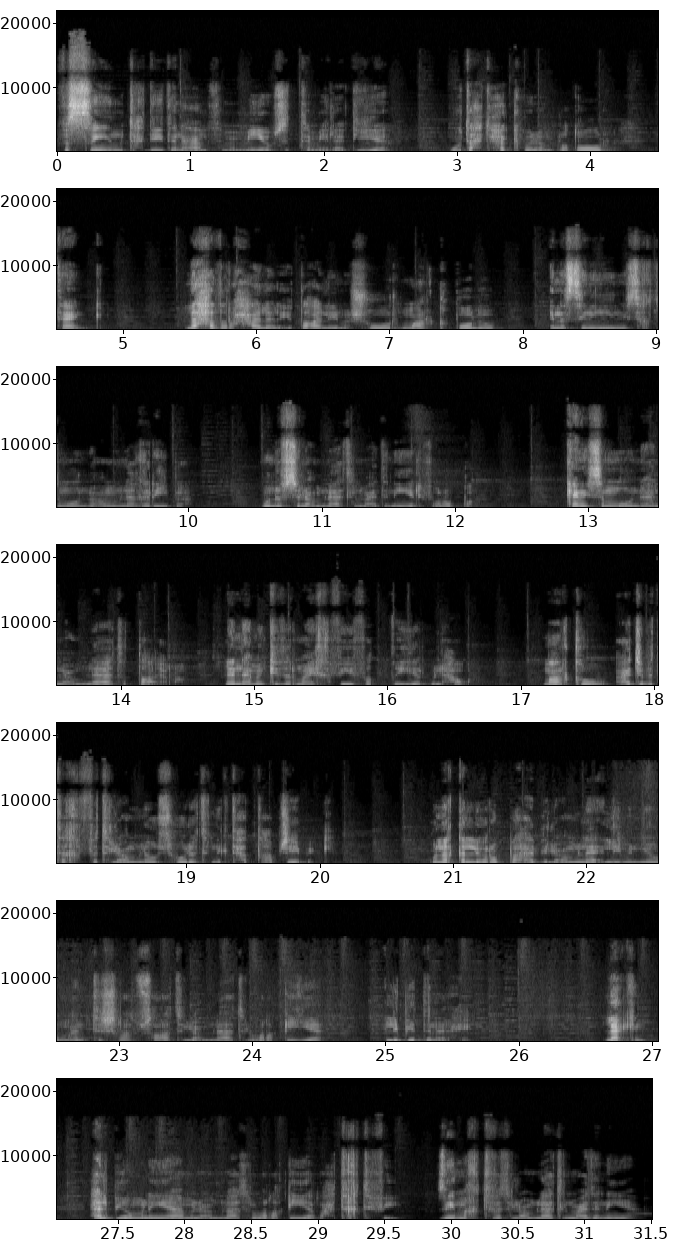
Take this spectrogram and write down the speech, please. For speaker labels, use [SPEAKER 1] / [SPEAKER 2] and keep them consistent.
[SPEAKER 1] في الصين وتحديدا عام 806 ميلادية وتحت حكم الإمبراطور تانغ. لاحظ الرحالة الإيطالي المشهور ماركو بولو أن الصينيين يستخدمون عملة غريبة مو نفس العملات المعدنية اللي في أوروبا. كان يسمونها العملات الطائرة لأنها من كثر ما هي خفيفة تطير بالهواء. ماركو عجبته خفة العملة وسهولة أنك تحطها بجيبك. ونقل لأوروبا هذه العملة اللي من يومها انتشرت وصارت العملات الورقية اللي بيدنا الحين. لكن هل بيوم من الأيام العملات الورقية راح تختفي؟ زي ما اختفت العملات المعدنية؟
